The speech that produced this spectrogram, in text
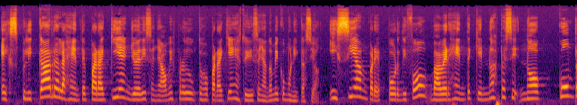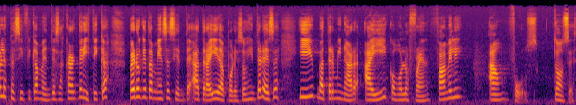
explicarle a la gente para quién yo he diseñado mis productos o para quién estoy diseñando mi comunicación. Y siempre, por default, va a haber gente que no cumple específicamente esas características, pero que también se siente atraída por esos intereses y va a terminar ahí como los Friends, Family and Fools. Entonces,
